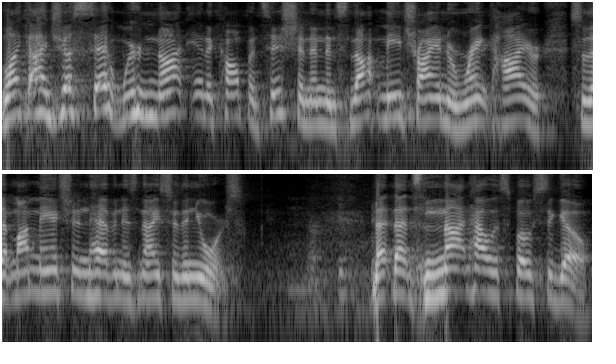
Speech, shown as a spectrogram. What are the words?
Like I just said, we're not in a competition, and it's not me trying to rank higher so that my mansion in heaven is nicer than yours. That, that's not how it's supposed to go.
